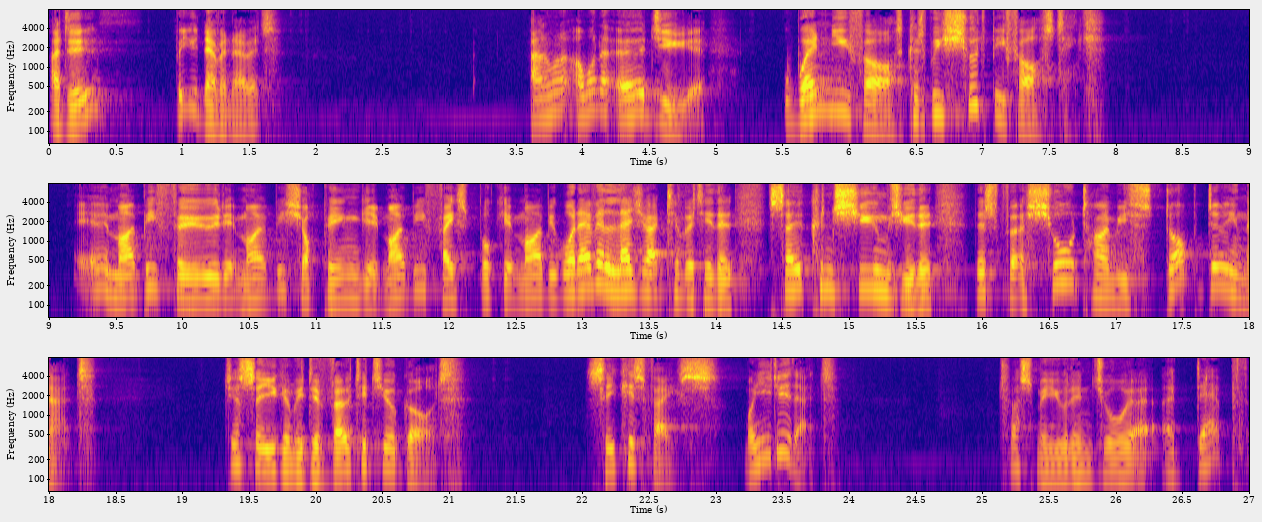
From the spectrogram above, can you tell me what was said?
I do, but you'd never know it. And I want, to urge you when you fast, because we should be fasting. It might be food, it might be shopping, it might be Facebook, it might be whatever leisure activity that so consumes you that, that for a short time you stop doing that just so you can be devoted to your God. Seek His face. When you do that, trust me, you will enjoy a, a depth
